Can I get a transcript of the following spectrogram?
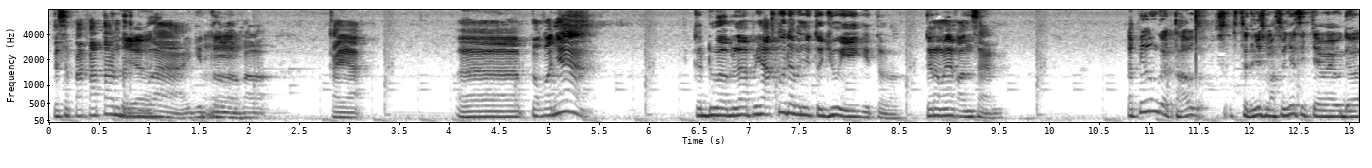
kesepakatan, Iya. berdua gitu Hmm. loh. Kalau kayak eh pokoknya kedua belah pihak tuh udah menyetujui gitu loh. Itu namanya konsen. Tapi lu nggak tahu se- serius maksudnya si cewek udah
